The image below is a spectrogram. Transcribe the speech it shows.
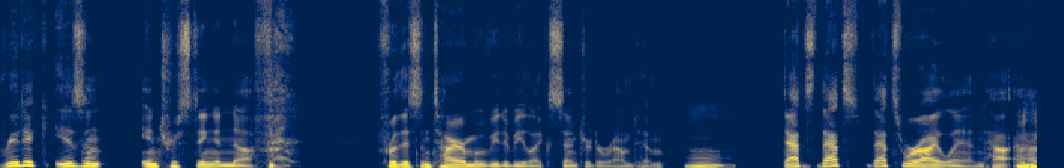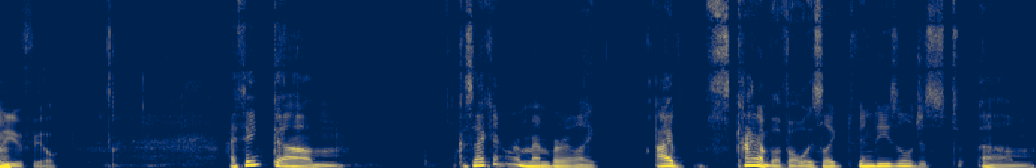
Riddick isn't interesting enough for this entire movie to be like centered around him. Mm. That's that's that's where I land. How how do Mhm. you feel? I think um because I can remember like I've kind of have always liked Vin Diesel. Just um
